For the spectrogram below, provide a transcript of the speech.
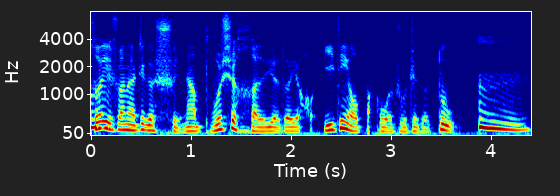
所以说呢，这个水呢不是喝的越多越好，一定要把握住这个度。嗯，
